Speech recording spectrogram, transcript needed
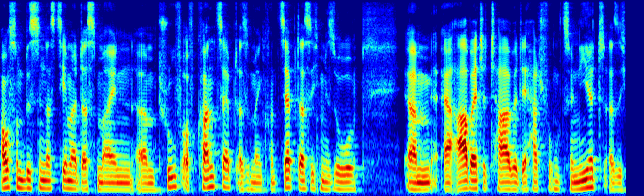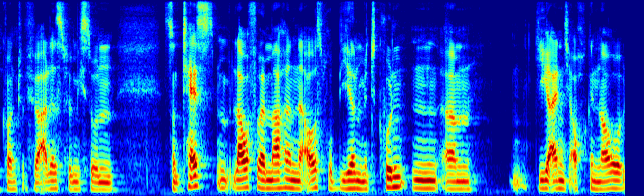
Auch so ein bisschen das Thema, dass mein ähm, Proof of Concept, also mein Konzept, das ich mir so ähm, erarbeitet habe, der hat funktioniert. Also ich konnte für alles für mich so einen so Testlauf mal machen, ausprobieren mit Kunden, ähm, die eigentlich auch genau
